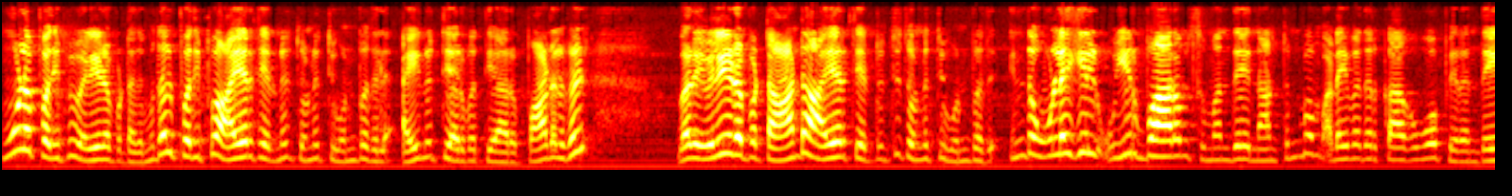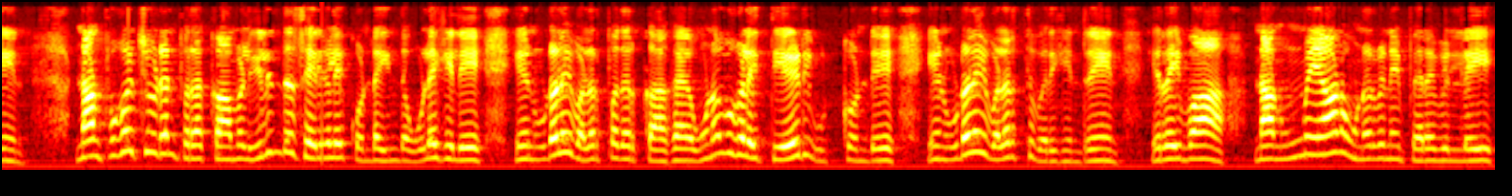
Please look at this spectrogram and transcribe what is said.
மூலப்பதிப்பு வெளியிடப்பட்டது. முதல் பதிப்பு ஆயிரத்தி எட்நூத்தி தொண்ணூத்தி ஒன்பதுல ஐநூத்தி அறுபத்தி ஆறு பாடல்கள் வெளியிடப்பட்ட ஆண்டு ஆயிரத்தி எட்நூத்தி தொண்ணூத்தி ஒன்பது. இந்த உலகில் உயிர் பாரம் சுமந்து நான் துன்பம் அடைவதற்காகவோ பிறந்தேன். நான் புகழ்ச்சியுடன் பிறக்காமல் இழிந்த செயல்களை கொண்ட இந்த உலகிலே என் உடலை வளர்ப்பதற்காக உணவுகளை தேடி உட்கொண்டு என் உடலை வளர்த்து வருகின்றேன். இறைவா நான் உண்மையான உணர்வினை பெறவில்லை.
